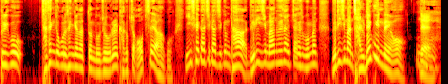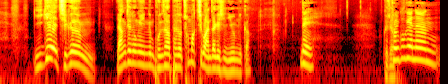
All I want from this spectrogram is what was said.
그리고 자생적으로 생겨났던 노조를 가급적 없애야 하고 이 세 가지가 지금 다 느리지만 회사 입장에서 보면 느리지만 잘 되고 있네요. 네. 이게 지금 양재동에 있는 본사 앞에서 천막 치고 앉아 계신 이유입니까? 네. 그죠? 결국에는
